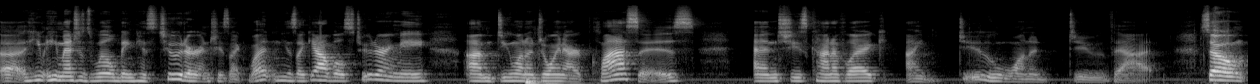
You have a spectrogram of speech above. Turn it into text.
uh, he he mentions Will being his tutor, and she's like, "What?" And he's like, "Yeah, Will's tutoring me. Um, do you want to join our classes?" And she's kind of like, "I do want to do that." So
